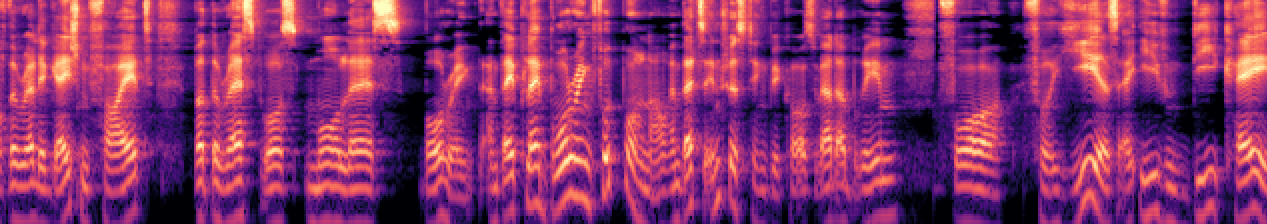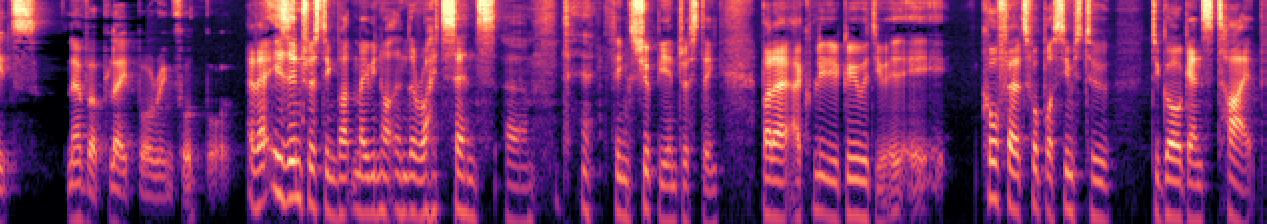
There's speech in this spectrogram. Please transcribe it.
of the relegation fight but the rest was more or less boring. And they play boring football now. And that's interesting because Werder Bremen for, for years, uh, even decades, never played boring football. That is interesting, but maybe not in the right sense. Um, things should be interesting. But I, I completely agree with you. Kohfeldt's football seems to, to go against type.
